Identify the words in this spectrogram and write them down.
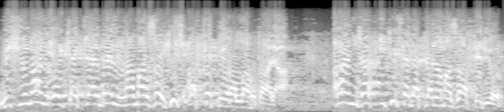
Müslüman erkeklerden namazı hiç affetmiyor Allahu Teala. Ancak iki sebeple namazı affediyor.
